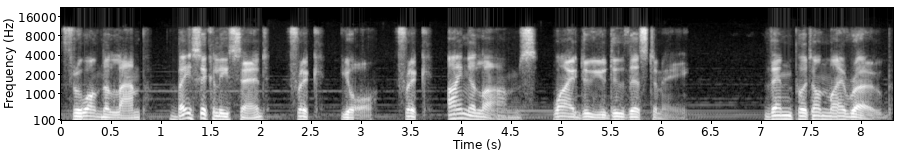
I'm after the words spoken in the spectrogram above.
threw on the lamp, basically said, frick, your, frick, ing alarms, why do you do this to me? Then put on my robe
